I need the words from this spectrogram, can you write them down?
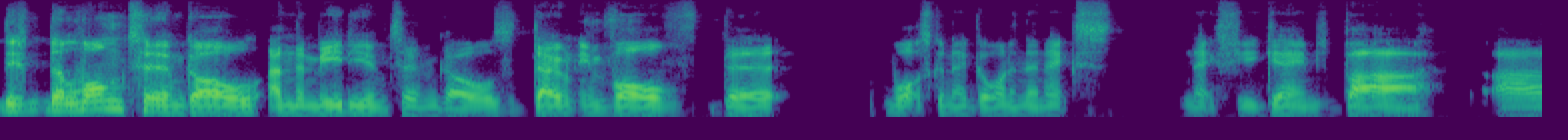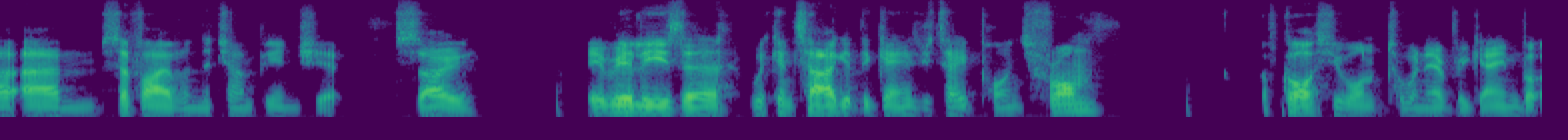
there's the long term goal and the medium term goals don't involve the what's going to go on in the next next few games, bar our um, survival in the championship. So it really is a we can target the games we take points from. Of course, you want to win every game, but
